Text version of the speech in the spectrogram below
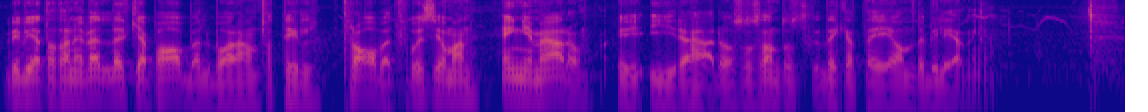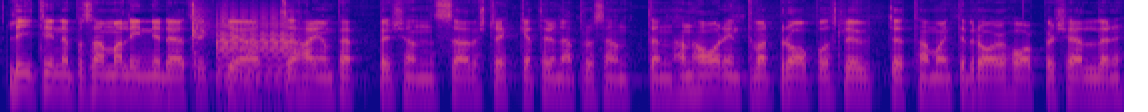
Vi vet att han är väldigt kapabel, bara han får till travet. Får vi se om han hänger med dem i, i det här då. Så Santos de om det blir ledningen. Lite inne på samma linje där tycker jag att High on Pepper känns överstreckat till den här procenten. Han har inte varit bra på slutet, han var inte bra i Harpers heller.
